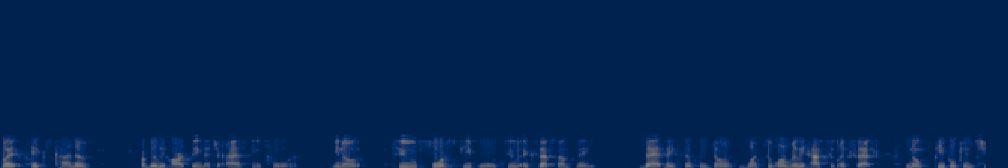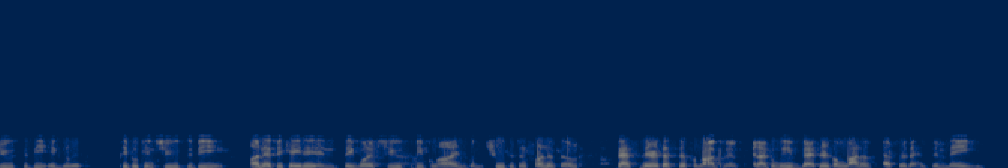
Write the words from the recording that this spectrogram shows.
but it's kind of a really hard thing that you're asking for, you know, to force people to accept something that they simply don't want to or really have to accept. You know, people can choose to be ignorant, people can choose to be uneducated and they want to choose to be blind when the truth is in front of them. That's their that's their prerogative. And I believe that there's a lot of effort that has been made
